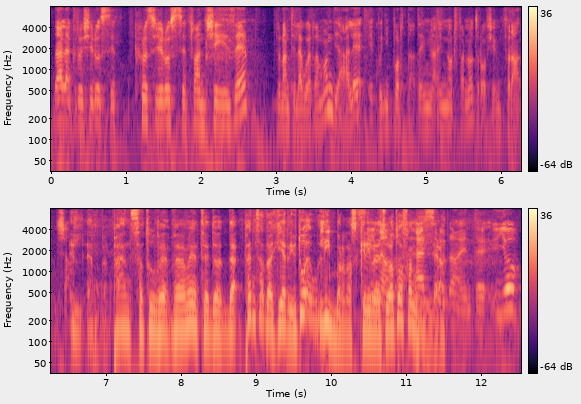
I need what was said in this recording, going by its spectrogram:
dalla Croce Rosse, Croce Rosse francese durante la guerra mondiale e quindi portata in, in orfanotrofio in Francia. Eh, Pensa tu ve- veramente, da- pensa da chi arrivi. Tu hai un libro da scrivere Sì, no, sulla tua famiglia. Assolutamente. Io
